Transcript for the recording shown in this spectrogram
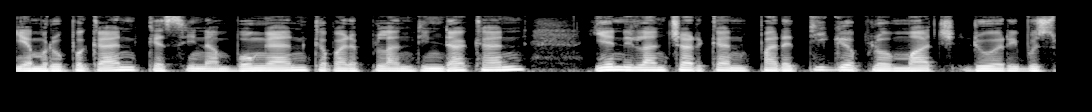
yang merupakan kesinambungan kepada Pelan Tindakan yang dilancarkan pada 30 Mac 2010.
